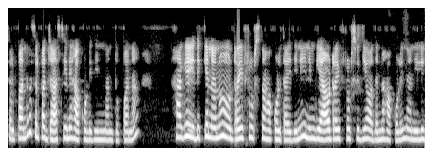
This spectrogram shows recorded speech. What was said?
ಸ್ವಲ್ಪ ಅಂದರೆ ಸ್ವಲ್ಪ ಜಾಸ್ತಿನೇ ಹಾಕ್ಕೊಂಡಿದ್ದೀನಿ ನಾನು ತುಪ್ಪನ. ಹಾಗೆ ಇದಕ್ಕೆ ನಾನು ಡ್ರೈ ಫ್ರೂಟ್ಸ್ನ ಹಾಕ್ಕೊಳ್ತಾ ಇದ್ದೀನಿ. ನಿಮ್ಗೆ ಯಾವ ಡ್ರೈ ಫ್ರೂಟ್ಸ್ ಇದೆಯೋ ಅದನ್ನು ಹಾಕ್ಕೊಳ್ಳಿ ನಾನು ಇಲ್ಲಿ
